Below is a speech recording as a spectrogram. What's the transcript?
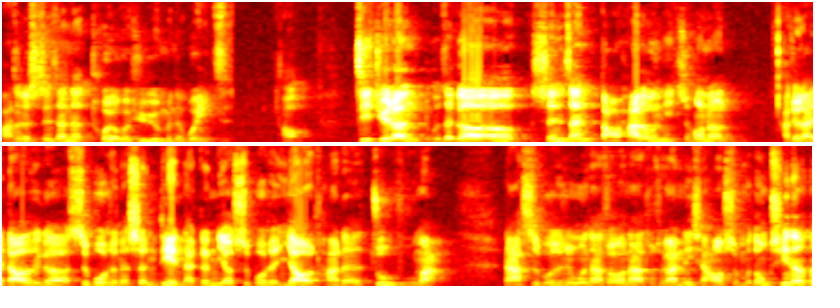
把这个神山呢推回去原本的位置。好，解决了这个神山倒塌的问题之后呢，他就来到这个湿波神的神殿来跟要湿波神要他的祝福嘛。那湿婆神就问他说：“那托萨干，你想要什么东西呢？”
